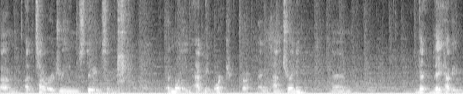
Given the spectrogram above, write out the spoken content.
um, at the Tower of Dreams doing some annoying admin work but, and, and training. Um, that they having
